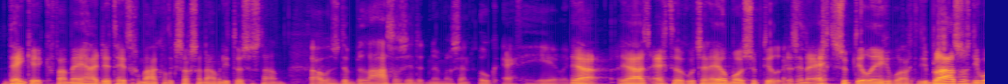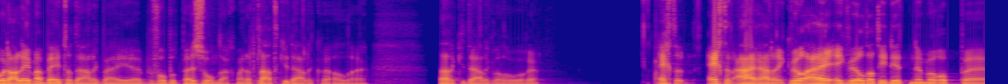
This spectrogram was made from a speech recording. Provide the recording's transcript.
denk ik, waarmee hij dit heeft gemaakt. Want ik zag zijn namen niet tussen staan. Trouwens, de blazers in dit nummer zijn ook echt heerlijk. Ja, ja, is echt heel goed. Ze zijn heel mooi subtiel. Ze zijn er echt subtiel ingebracht. Die blazers die worden alleen maar beter dadelijk bij eh, bijvoorbeeld bij zondag. Maar dat laat ik je dadelijk wel, eh, laat ik je dadelijk wel horen. Echt een, echt een aanrader. Ik wil, ik wil dat hij dit nummer op eh,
